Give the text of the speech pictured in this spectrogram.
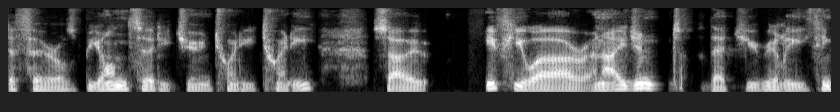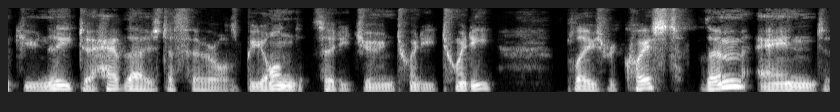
deferrals beyond 30 June 2020. So if you are an agent that you really think you need to have those deferrals beyond 30 June 2020, please request them and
